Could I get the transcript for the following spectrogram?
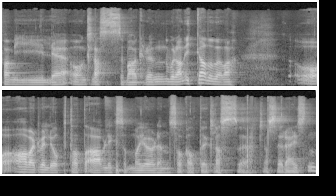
familie og en klassebakgrunn hvor han ikke hadde det. da og har vært veldig opptatt av liksom å gjøre den såkalte klasse, klassereisen.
